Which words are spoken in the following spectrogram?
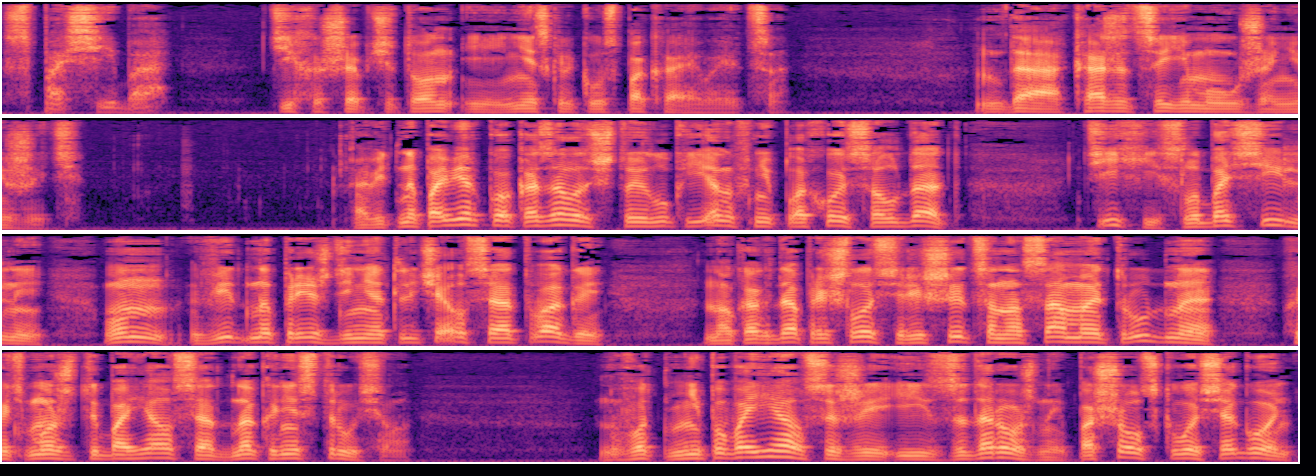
Спасибо, тихо шепчет он и несколько успокаивается. Да, кажется, ему уже не жить. А ведь на поверку оказалось, что и Лукьянов неплохой солдат, тихий, слабосильный. Он, видно, прежде не отличался отвагой, но когда пришлось решиться на самое трудное, хоть, может, и боялся, однако не струсил. Ну вот не побоялся же и задорожный, пошел сквозь огонь.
